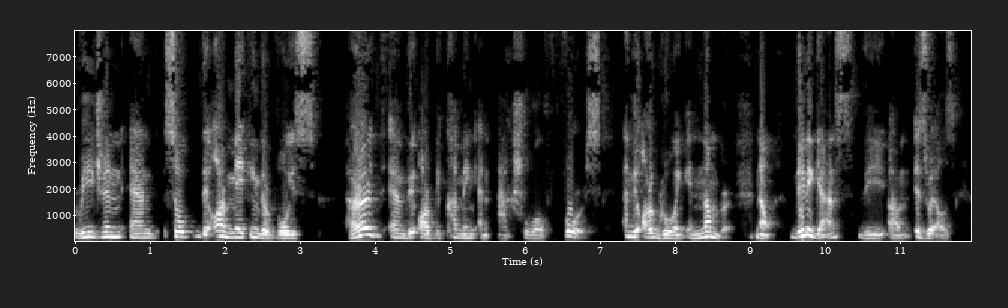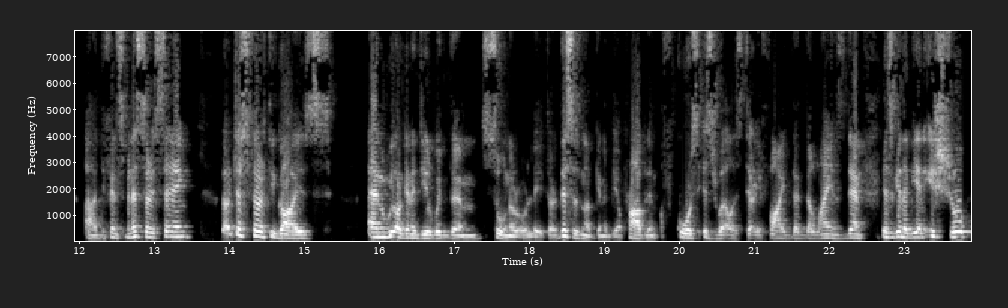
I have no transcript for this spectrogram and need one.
region. And so they are making their voice heard and they are becoming an actual force and they are growing in number. Now, Benny Gantz, the um, Israel's uh, defense minister is saying, there are just 30 guys and we are going to deal with them sooner or later. This is not going to be a problem. Of course, Israel is terrified that the lion's den is going to be an issue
